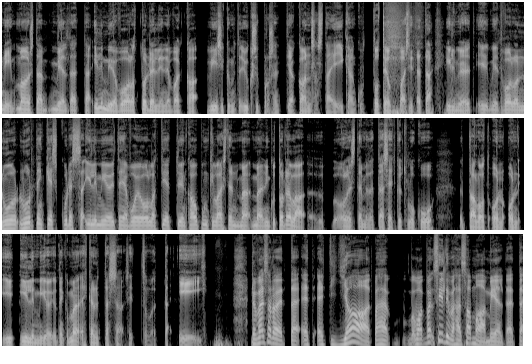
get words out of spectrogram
Niin, mä oon sitä mieltä, että ilmiö voi olla todellinen, vaikka 51 prosenttia kansasta ei ikään kuin toteuttaisi tätä ilmiötä. Ilmiöt voi olla nuor- nuorten keskuudessa ilmiöitä ja voi olla tiettyjen kaupunkilaisten. Mä, mä niin todella olen sitä mieltä, että tämä 70-luku talot on, on ilmiö, joten mä ehkä nyt tässä sitten sanon, että ei. No mä sanoin, että et, et jaa, vähän, silti vähän samaa mieltä, että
